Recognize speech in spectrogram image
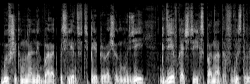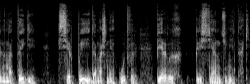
Бывший коммунальный барак поселенцев теперь превращен в музей, где в качестве экспонатов выставлены мотыги, серпы и домашняя утварь первых крестьян Дзюнитаки.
